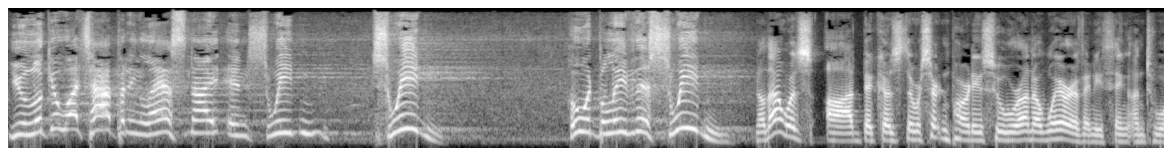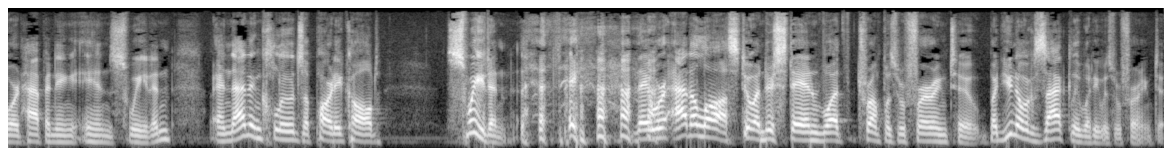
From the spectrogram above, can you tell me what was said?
You look at what's happening last night in Sweden. Sweden. Who would believe this? Sweden. Now, that was odd because there were certain parties who were unaware of anything untoward happening in Sweden, and that includes a party called Sweden. they, they were at a loss to understand what Trump was referring to, but you know exactly what he was referring to.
